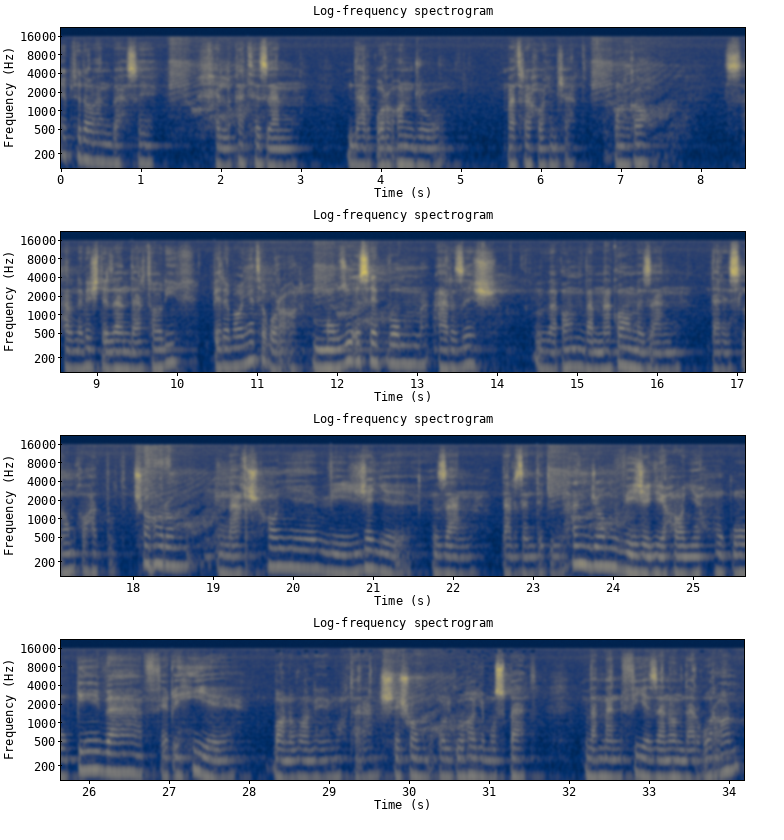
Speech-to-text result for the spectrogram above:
ابتداعا بحث خلقت زن در قرآن رو مطرح خواهیم کرد. اونگاه سرنوشت زن در تاریخ به روایت قرآن. موضوع سوم ارزش و و مقام زن در اسلام خواهد بود. چهارم نقش های ویژه زن در زندگی. پنجم ویژگی های حقوقی و فقهی بانوان محترم ششم الگوهای مثبت و منفی زنان در قرآن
